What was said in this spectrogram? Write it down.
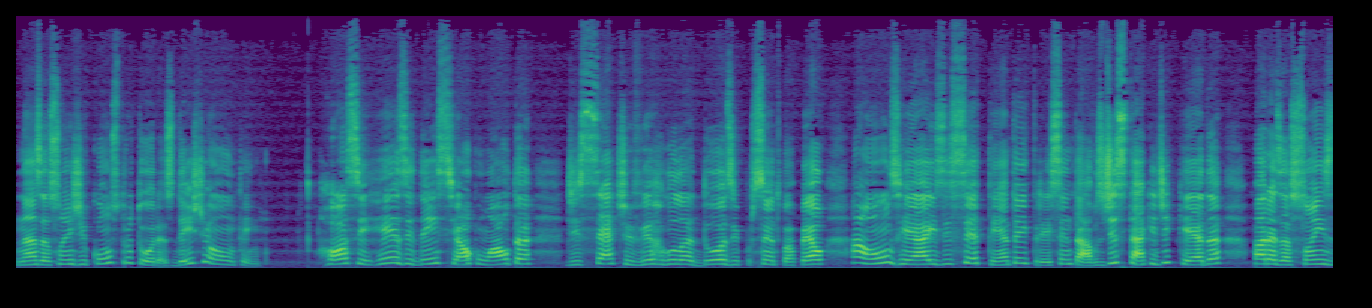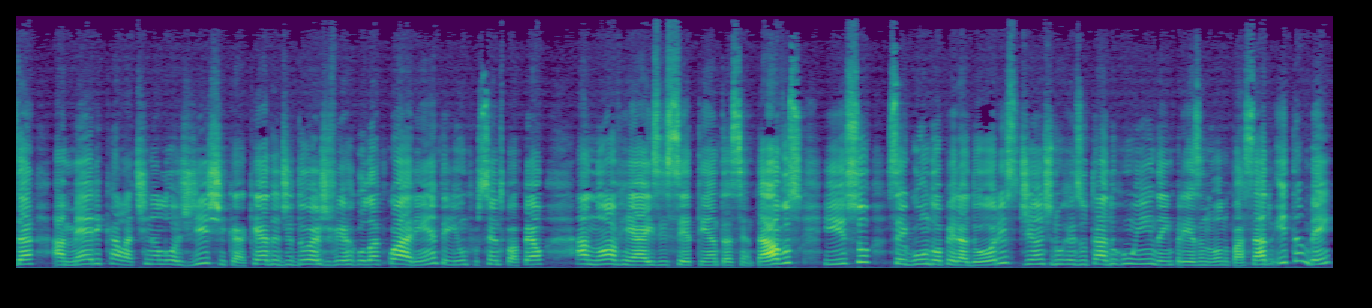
nas ações de construtoras. Desde ontem, Rossi Residencial com alta de 7,12% papel a R$ 11,73. Destaque de queda para as ações da América Latina Logística, queda de 2,41% papel a R$ 9,70. Isso, segundo operadores, diante do resultado ruim da empresa no ano passado e também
